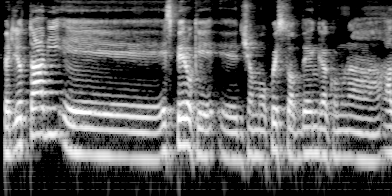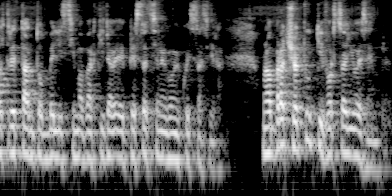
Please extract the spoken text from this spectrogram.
per gli ottavi e, e spero che eh, diciamo, questo avvenga con una altrettanto bellissima partita e prestazione come questa sera. Un abbraccio a tutti, forza Juve sempre.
